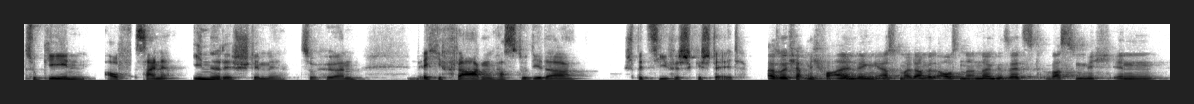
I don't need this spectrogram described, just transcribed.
zu gehen, auf seine innere Stimme zu hören? Welche Fragen hast du dir da spezifisch gestellt? Also ich habe mich vor allen Dingen erstmal damit auseinandergesetzt, was mich in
